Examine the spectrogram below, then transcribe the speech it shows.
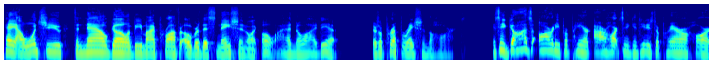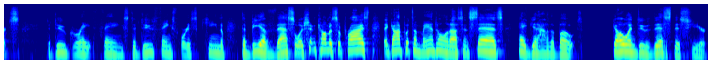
Hey, I want you to now go and be my prophet over this nation. Like, oh, I had no idea. There's a preparation in the heart. And see, God's already prepared our hearts, and He continues to prepare our hearts to do great things, to do things for his kingdom, to be a vessel. It shouldn't come as a surprise that God puts a mantle on us and says, hey, get out of the boat. Go and do this this year.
